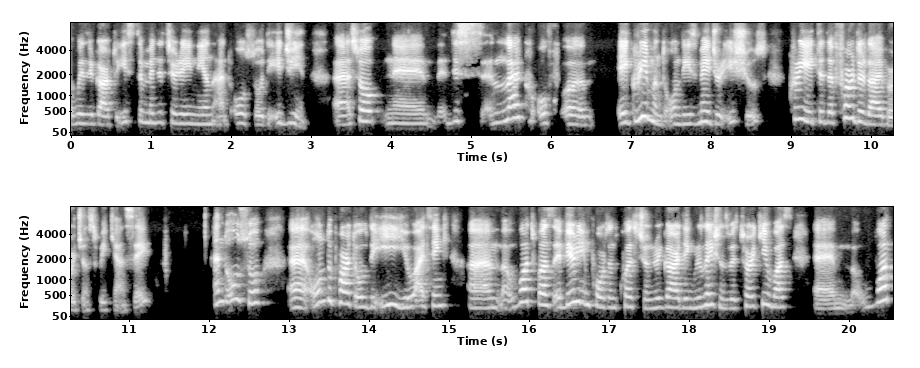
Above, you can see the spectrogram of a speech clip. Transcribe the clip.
with regard to Eastern Mediterranean and also the Aegean. so um, this lack of um, agreement on these major issues created a further divergence, we can say. And also, uh, on the part of the EU, I think um, what was a very important question regarding relations with Turkey was um, what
